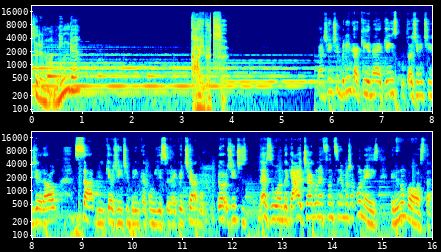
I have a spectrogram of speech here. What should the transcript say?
してるのは人間怪物 A gente brinca aqui, né? Quem escuta a gente em geral sabe que a gente brinca com isso, né? Que o Thiago, eu, a gente né, zoando aqui, ah, o Thiago não é fã de cinema japonês, ele não gosta.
